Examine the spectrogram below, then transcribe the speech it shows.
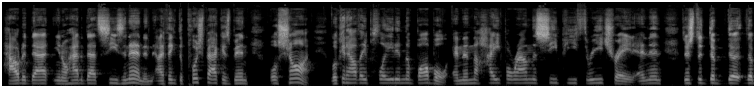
How did that, you know, how did that season end? And I think the pushback has been, well, Sean, look at how they played in the bubble, and then the hype around the CP3 trade, and then just the the, the, the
